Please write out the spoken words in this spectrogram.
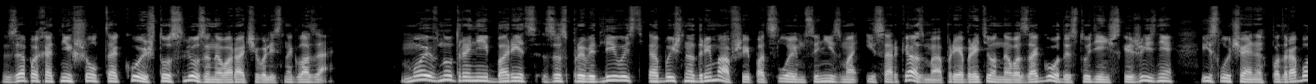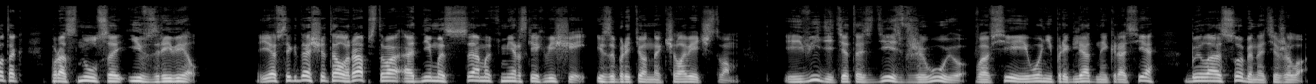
Запах от них шел такой, что слезы наворачивались на глаза. Мой внутренний борец за справедливость, обычно дремавший под слоем цинизма и сарказма, приобретенного за годы студенческой жизни и случайных подработок, проснулся и взревел. Я всегда считал рабство одним из самых мерзких вещей, изобретенных человечеством. И видеть это здесь вживую, во всей его неприглядной красе, было особенно тяжело.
